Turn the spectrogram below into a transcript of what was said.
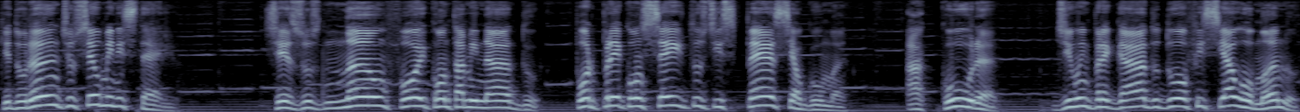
que durante o seu ministério, Jesus não foi contaminado por preconceitos de espécie alguma. A cura de um empregado do oficial romano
